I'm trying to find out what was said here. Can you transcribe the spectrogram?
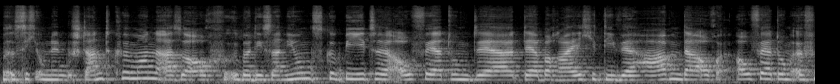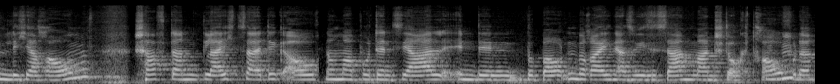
sich um den Bestand kümmern, also auch über die Sanierungsgebiete, Aufwertung der, der Bereiche, die wir haben, da auch Aufwertung öffentlicher Raum, schafft dann gleichzeitig auch nochmal Potenzial in den bebauten Bereichen, also wie Sie sagen, mal einen Stock drauf mhm. oder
